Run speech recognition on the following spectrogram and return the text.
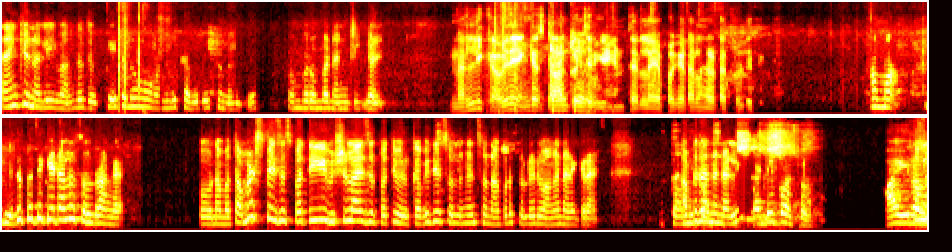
thank you நலி வந்தது. கேட்டதும் வந்து கவிதை சொன்னதுக்கு ரொம்ப ரொம்ப நன்றிகள். நல்லி கவிதை எங்க you. வச்சிருக்கீங்கன்னு தெரியல. எப்ப கேட்டாலும் கரெக்டா சொல்லிருக்கீங்க ஆமா. எதை பத்தி கேட்டாலும் சொல்றாங்க. இப்போ நம்ம தமிழ் ஸ்பேசஸ் பத்தி விஷுவலைசர் பத்தி ஒரு கவிதை சொல்லுங்கன்னு சொன்னா கூட சொல்லிடுவாங்கன்னு நினைக்கிறேன். கண்டிப்பா அப்படிதானே. நல்லி கண்டிப்பா சொல்றேன். ஆயிரம்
